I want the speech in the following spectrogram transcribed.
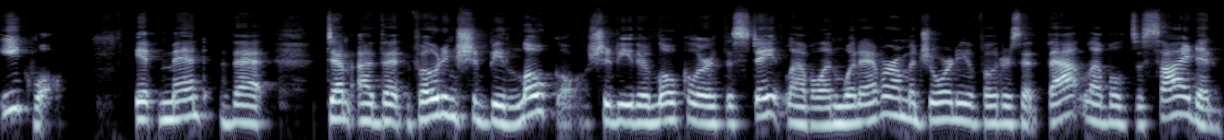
equal. It meant that Dem- uh, that voting should be local, should be either local or at the state level, and whatever a majority of voters at that level decided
